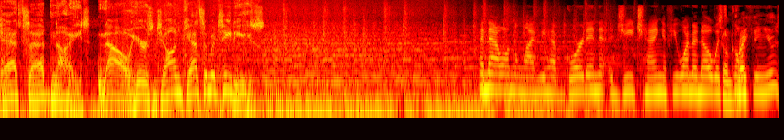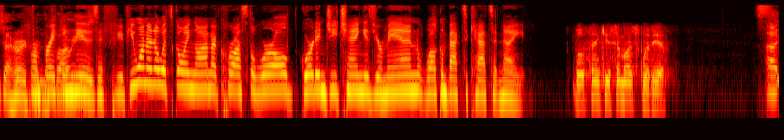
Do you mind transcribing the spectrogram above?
Cats at Night. Now, here's John Catsimatidis. And now on the line we have Gordon G. Chang. If you want to know what's Some going breaking news I heard from, from, the breaking Far news, East. if if you want to know what's going on across the world, Gordon G. Chang is your man. Welcome back to Cats at Night. Well, thank you so much, Lidia. Uh,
